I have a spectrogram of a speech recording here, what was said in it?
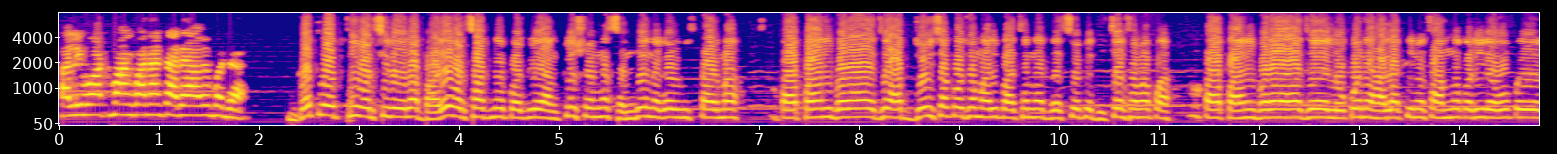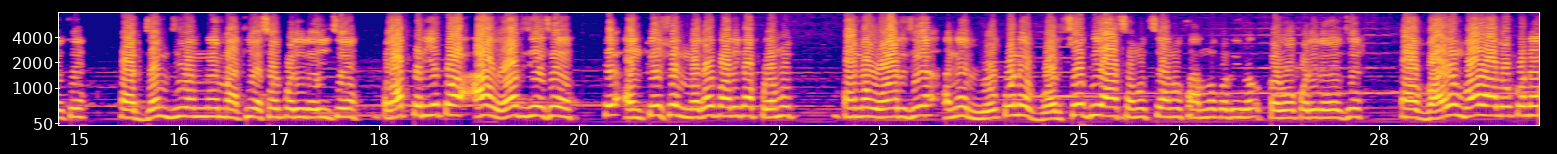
ખાલી વોટ માંગવાના ત્યારે આવે બધા. ગત રોજથી વરસી રહેલા ભારે વરસાદને પગલે અંકલેશ્વરના સંજયનગર વિસ્તારમાં પાણી ભરાયા છે. આપ જોઈ શકો છો મારી પાછળના દ્રશ્યો કે ધીચરસામાં પાણી ભરાયા છે. લોકોને હાલાકીનો સામનો કરી રહ્યો પડ્યો છે. જનજીવનને માઠી અસર પડી રહી છે. વાત કરીએ તો આ વોર્ડ જે છે તે અંકલેશ્વર નગરપાલિકા પ્રમુખ નો વોર્ડ છે અને લોકોને વર્ષોથી આ સમસ્યાનો સામનો કરી કરવો પડી રહ્યો છે. વારંવાર આ લોકોને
